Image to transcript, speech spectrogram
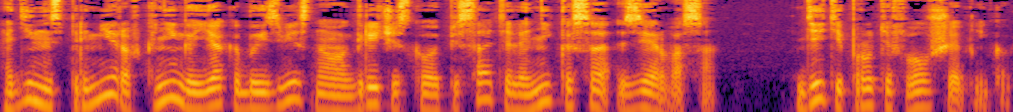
Один из примеров книга якобы известного греческого писателя Никоса Зерваса "Дети против волшебников",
